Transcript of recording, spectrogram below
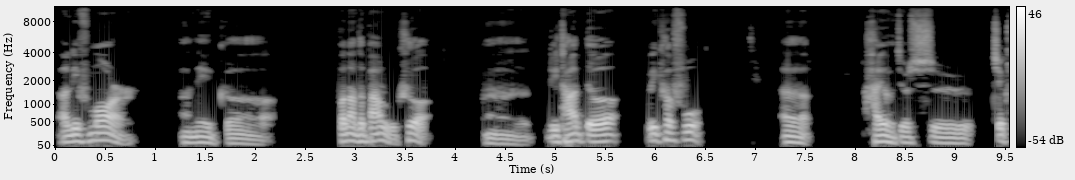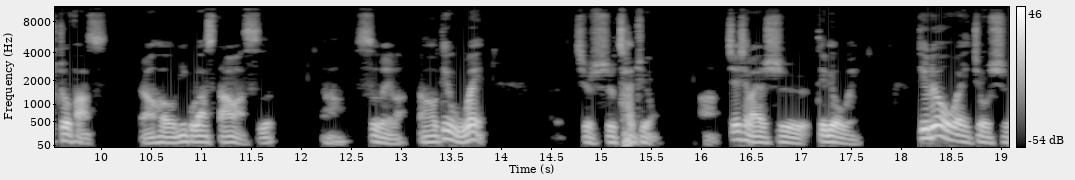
呃，利弗莫尔啊，那个伯纳德巴鲁克，呃，理查德维科夫，呃，还有就是杰克卓法斯。然后尼古拉斯达瓦斯啊四位了，然后第五位就是蔡志勇啊，接下来是第六位，第六位就是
